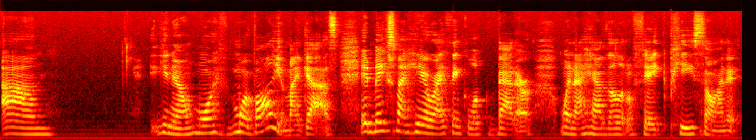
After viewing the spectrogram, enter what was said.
um, you know, more more volume, I guess. It makes my hair, I think, look better when I have the little fake piece on it.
